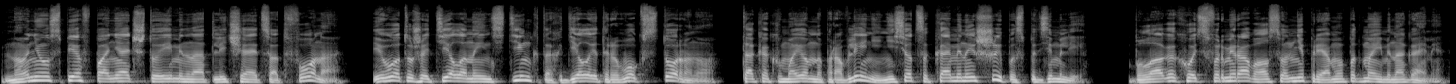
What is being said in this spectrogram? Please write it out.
Но не успев понять, что именно отличается от фона, и вот уже тело на инстинктах делает рывок в сторону, так как в моем направлении несется каменный шип из-под земли. Благо, хоть сформировался он не прямо под моими ногами,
